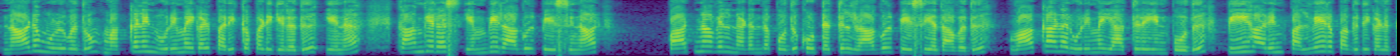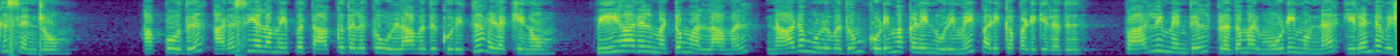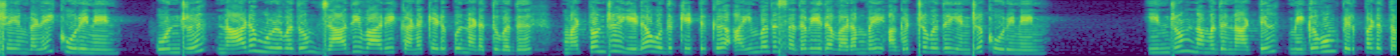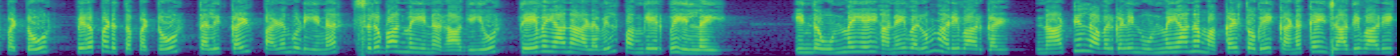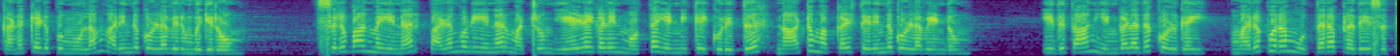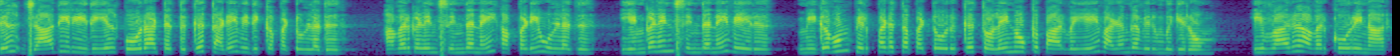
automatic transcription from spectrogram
நாடு முழுவதும் மக்களின் உரிமைகள் பறிக்கப்படுகிறது என காங்கிரஸ் எம்பி ராகுல் பேசினார். பாட்னாவில் நடந்த பொதுக்கூட்டத்தில் ராகுல் பேசியதாவது வாக்காளர் உரிமை யாத்திரையின் போது பீகாரின் பல்வேறு பகுதிகளுக்கு சென்றோம். அப்போது அரசியலமைப்பு தாக்குதலுக்கு உள்ளாவது குறித்து விளக்கினோம். பீகாரில் மட்டும் அல்லாமல் நாடு முழுவதும் குடிமக்களின் உரிமை பறிக்கப்படுகிறது. பார்லிமெண்டில் பிரதமர் மோடி முன்னர் இரண்டு விஷயங்களை கூறினேன். ஒன்று நாடு முழுவதும் ஜாதிவாரி கணக்கெடுப்பு நடத்துவது மற்றொன்று இட ஒதுக்கீட்டுக்கு ஐம்பது சதவீத வரம்பை அகற்றுவது என்று கூறினேன். இன்றும் நமது நாட்டில் மிகவும் பிற்படுத்தப்பட்டோர் பிறப்படுத்தப்பட்டோர் தலித்கள் பழங்குடியினர் சிறுபான்மையினர் ஆகியோர் தேவையான அளவில் பங்கேற்பு இல்லை. இந்த உண்மையை அனைவரும் அறிவார்கள். நாட்டில் அவர்களின் உண்மையான மக்கள் தொகை கணக்கை ஜாதிவாரி கணக்கெடுப்பு மூலம் அறிந்து கொள்ள விரும்புகிறோம். சிறுபான்மையினர் பழங்குடியினர் மற்றும் ஏழைகளின் மொத்த எண்ணிக்கை குறித்து நாட்டு மக்கள் தெரிந்து கொள்ள வேண்டும். இதுதான் எங்களது கொள்கை. மறுபுறம் உத்தரப்பிரதேசத்தில் ஜாதி ரீதியில் போராட்டத்துக்கு தடை விதிக்கப்பட்டுள்ளது. அவர்களின் சிந்தனை அப்படி உள்ளது. எங்களின் சிந்தனை வேறு. மிகவும் பிற்படுத்தப்பட்டோருக்கு தொலைநோக்கு பார்வையை வழங்க விரும்புகிறோம். இவ்வாறு அவர் கூறினார்.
